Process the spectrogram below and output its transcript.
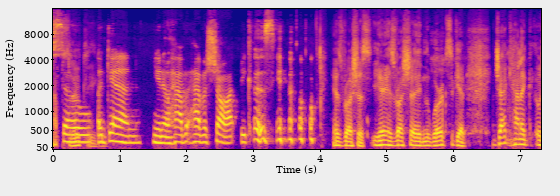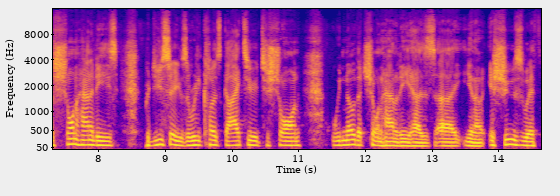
Absolutely. So again, you know, have have a shot because you know. Here's Russia's here's Russia in the works again. Jack Hanick was Sean Hannity's producer. He was a really close guy to to Sean. We know that Sean Hannity has uh, you know issues with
